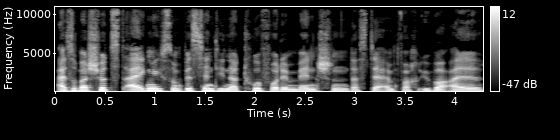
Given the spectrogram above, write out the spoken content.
Also man schützt eigentlich so ein bisschen die Natur vor dem Menschen, dass der einfach überall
